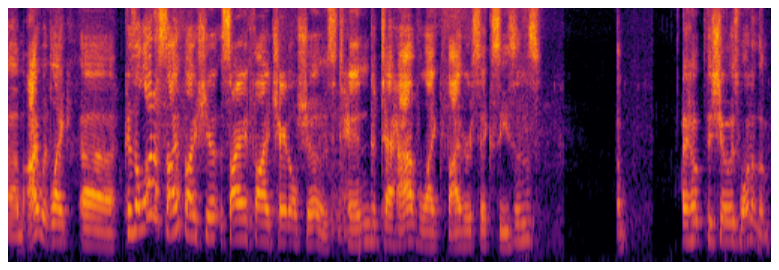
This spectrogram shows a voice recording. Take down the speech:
Um, I would like because a lot of sci-fi show, sci-fi channel shows tend to have like five or six seasons. Um, I hope the show is one of them.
